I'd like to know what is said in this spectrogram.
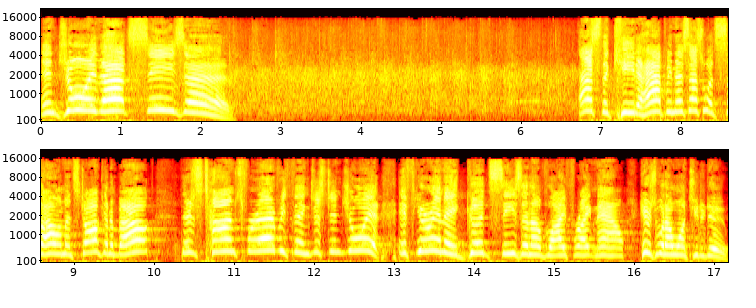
Enjoy that season. That's the key to happiness. That's what Solomon's talking about. There's times for everything. Just enjoy it. If you're in a good season of life right now, here's what I want you to do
